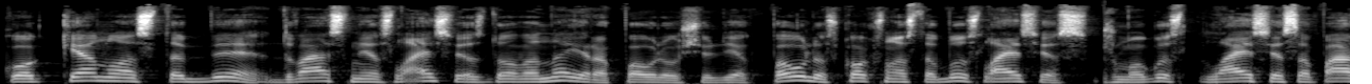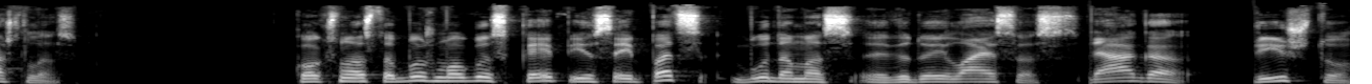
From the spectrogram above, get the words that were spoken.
kokia nuostabi dvasinės laisvės dovana yra Pauliaus širdie. Paulius, koks nuostabus laisvės žmogus, laisvės apaštlas. Koks nuostabus žmogus, kaip jisai pats, būdamas viduje laisvas, dega ryštų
